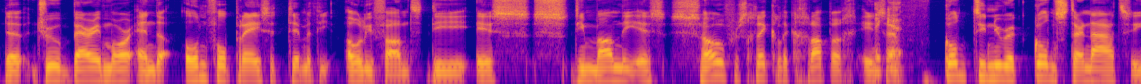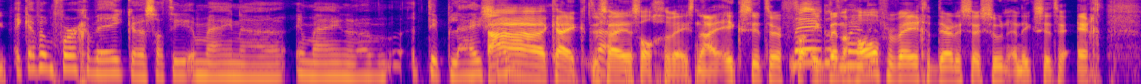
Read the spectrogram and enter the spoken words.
de Drew Barrymore en de onvolprezen Timothy Olyphant. Die, is, die man die is zo verschrikkelijk grappig in Ik- zijn continue consternatie. Ik heb hem vorige week, eh, zat hij in mijn, eh, in mijn eh, tiplijstje. Ah, kijk, dus Ja. hij is al geweest. Nou, ik zit er, Nee, ik ben halverwege het derde seizoen en ik zit er echt van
